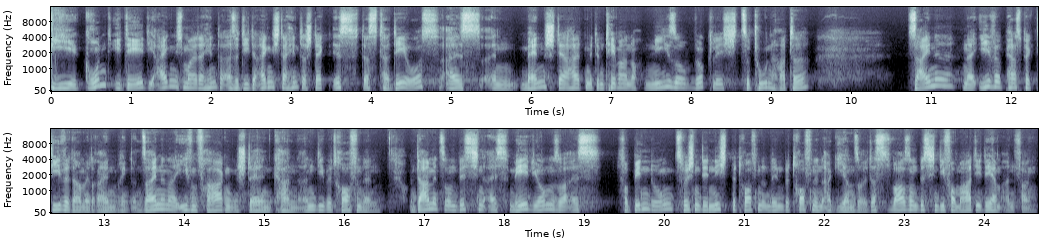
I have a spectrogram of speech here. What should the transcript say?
die Grundidee, die eigentlich mal dahinter, also die eigentlich dahinter steckt, ist, dass Thaddeus als ein Mensch, der halt mit dem Thema noch nie so wirklich zu tun hatte, seine naive Perspektive damit reinbringt und seine naiven Fragen stellen kann an die Betroffenen und damit so ein bisschen als Medium, so als Verbindung zwischen den Nicht-Betroffenen und den Betroffenen agieren soll. Das war so ein bisschen die Formatidee am Anfang.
